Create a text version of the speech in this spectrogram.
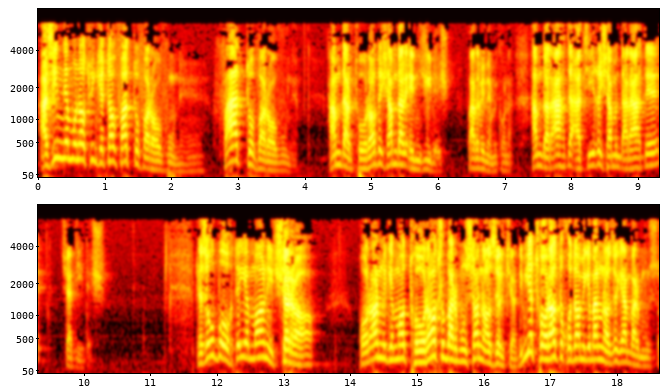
از این نمونه تو این کتاب فت و فراوونه. فت و فراوونه. هم در توراتش هم در انجیلش. فرقی نمی‌کنه. هم در عهد عتیقش هم در عهد جدیدش. لذا او به عهده ما چرا؟ قرآن میگه ما تورات رو بر موسی نازل کردیم. یه تورات خدا میگه من نازل کردم بر موسی.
